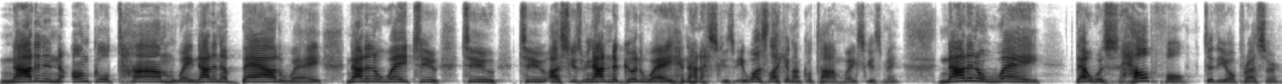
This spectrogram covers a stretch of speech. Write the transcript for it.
not in an Uncle Tom way, not in a bad way, not in a way to, to, to uh, excuse me, not in a good way, not, excuse me, it was like an Uncle Tom way, excuse me, not in a way that was helpful to the oppressor,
